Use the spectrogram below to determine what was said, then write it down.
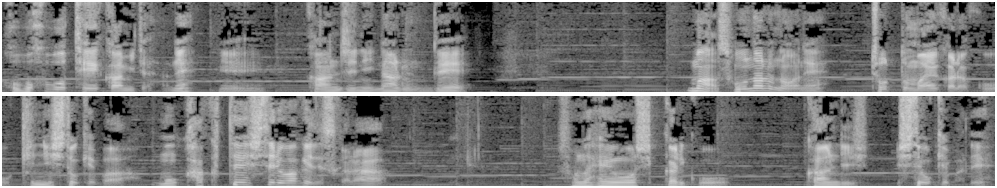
ほぼほぼ低下みたいなね、えー、感じになるんで、まあそうなるのはね、ちょっと前からこう気にしとけば、もう確定してるわけですから、その辺をしっかりこう管理しておけばね、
